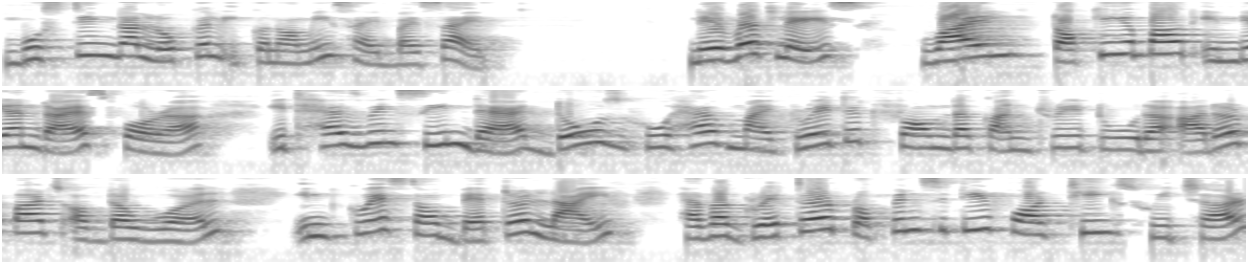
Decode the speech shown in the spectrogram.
boosting the local economy side by side. Nevertheless, while talking about Indian diaspora, it has been seen that those who have migrated from the country to the other parts of the world in quest of better life have a greater propensity for things which are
